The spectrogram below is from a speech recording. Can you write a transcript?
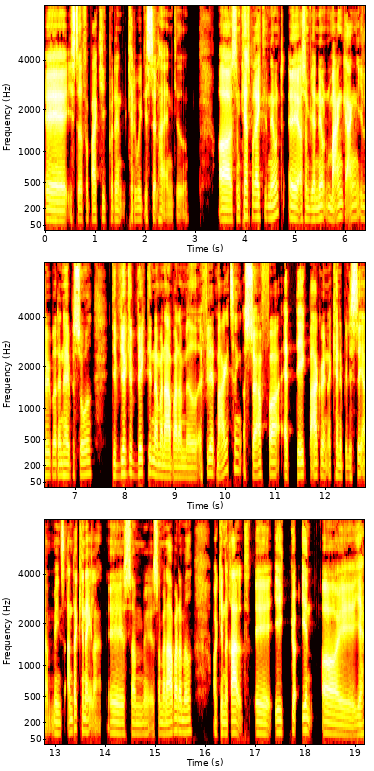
øh, i stedet for bare at kigge på den kategori, de selv har angivet. Og som Kasper rigtigt nævnt, øh, og som vi har nævnt mange gange i løbet af den her episode, det er virkelig vigtigt, når man arbejder med affiliate marketing, at sørge for, at det ikke bare går ind og kannibaliserer med ens andre kanaler, øh, som, øh, som man arbejder med, og generelt øh, ikke går ind og øh, ja,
